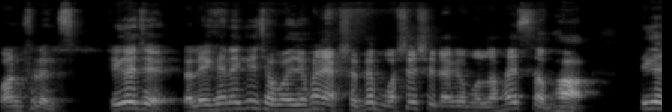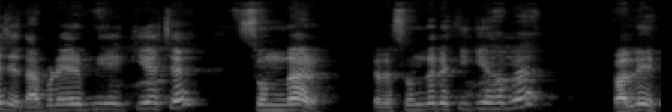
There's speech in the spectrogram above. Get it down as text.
কনফারেন্স ঠিক আছে? তাহলে এখানে কি? সবাই যখন একসাথে বসে সেটাকে বলা হয় সভা। ঠিক আছে? তারপরে এর কি আছে? সুন্দর। তাহলে সুন্দরে কি কি হবে? কলিত।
